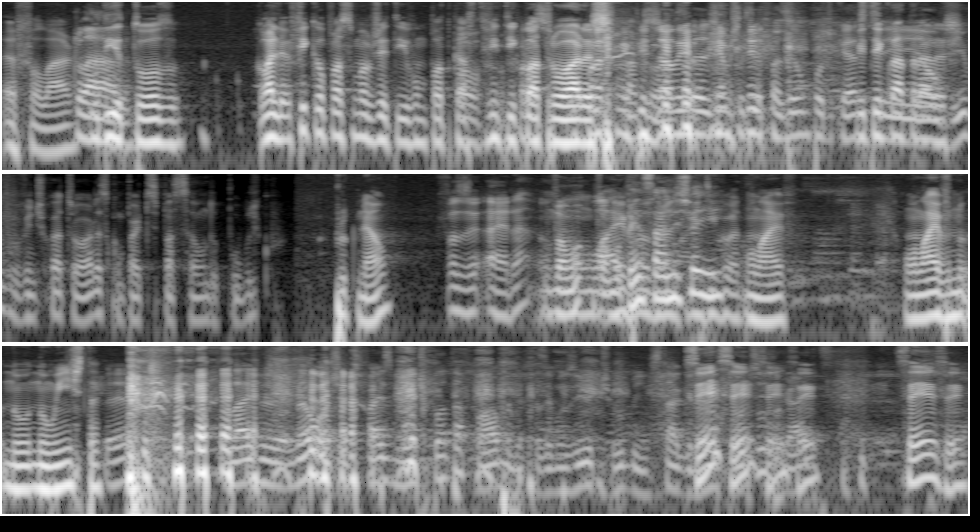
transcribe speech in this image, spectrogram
a, a falar, claro. o dia todo. Olha, fica o próximo objetivo, um podcast oh, de 24 próximo, horas. O próximo episódio temos que fazer um podcast 24 horas. ao vivo, 24 horas, com participação do público. Por que não? Fazer, era? Um, vamos, um vamos pensar nisso aí. Um live. Um live no, no, no Insta. É, live, não, a gente faz multiplataforma, né? fazemos YouTube, Instagram, sim, sim, sim, sim, sim, sim.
